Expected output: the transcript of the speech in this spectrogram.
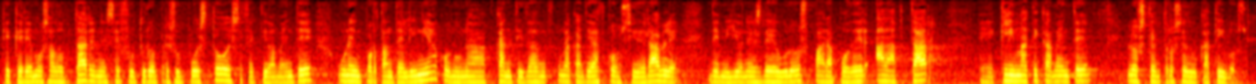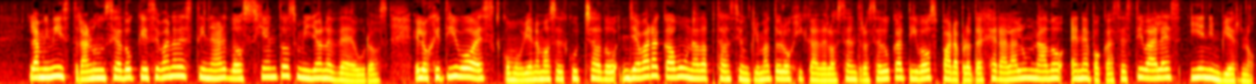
que queremos adoptar en ese futuro presupuesto es efectivamente una importante línea con una cantidad, una cantidad considerable de millones de euros para poder adaptar eh, climáticamente los centros educativos. La ministra ha anunciado que se van a destinar 200 millones de euros. El objetivo es, como bien hemos escuchado, llevar a cabo una adaptación climatológica de los centros educativos para proteger al alumnado en épocas estivales y en invierno.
